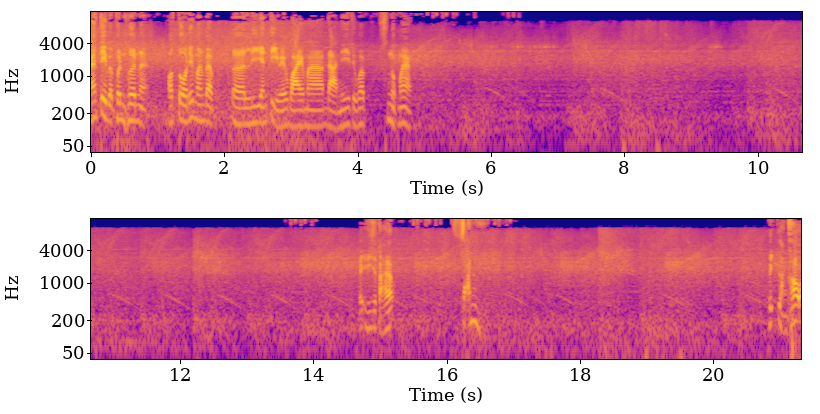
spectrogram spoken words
ใช้อันติแบบเพลินๆน่ะเอาตัวที่มันแบบเออรีแอนติไวๆมาด่านนี้ถือว่าสนุกมากเฮ้นี่จะตายแล้ว ฟันเฮ้ยหลังเข้า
